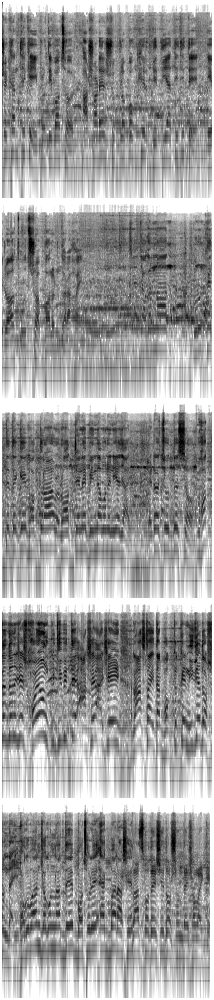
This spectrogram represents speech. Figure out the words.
সেখান থেকেই প্রতি বছর আষাঢ়ের শুক্লপক্ষের দ্বিতীয়া তিথিতে এ রথ উৎসব পালন করা হয়। জগন্নাথ কুরুক্ষেত্র থেকে ভক্তরা রথ টেনে বৃন্দাবনে নিয়ে যায়। এটা হচ্ছে উদ্দেশ্য। ভক্তের জন্য সে স্বয়ং পৃথিবীতে আসে সেই রাস্তায় তার ভক্তকে নিজে দর্শন দেয়। ভগবান জগন্নাথ দেব বছরে একবার আসে রাজপথে এসে দর্শন দেয় সবাইকে।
